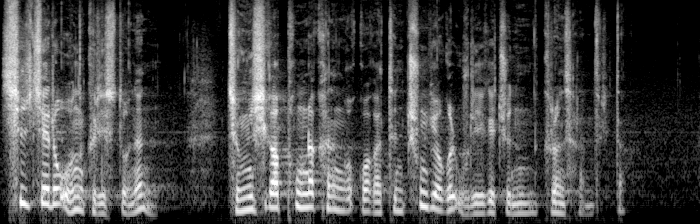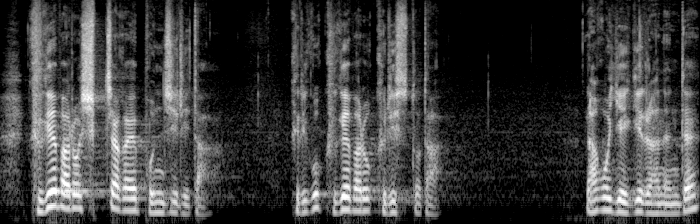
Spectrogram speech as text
실제로 온 그리스도는 증시가 폭락하는 것과 같은 충격을 우리에게 주는 그런 사람들이다. 그게 바로 십자가의 본질이다. 그리고 그게 바로 그리스도다. 라고 얘기를 하는데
